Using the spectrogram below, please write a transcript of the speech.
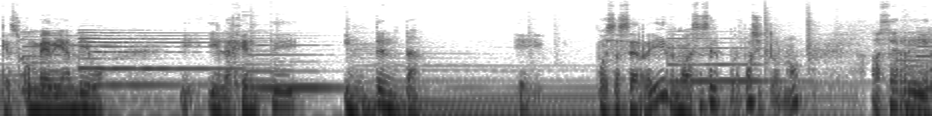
que es comedia en vivo, y, la gente intenta eh, pues hacer reír, ¿no? Ese es el propósito, ¿no? Hacer reír.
